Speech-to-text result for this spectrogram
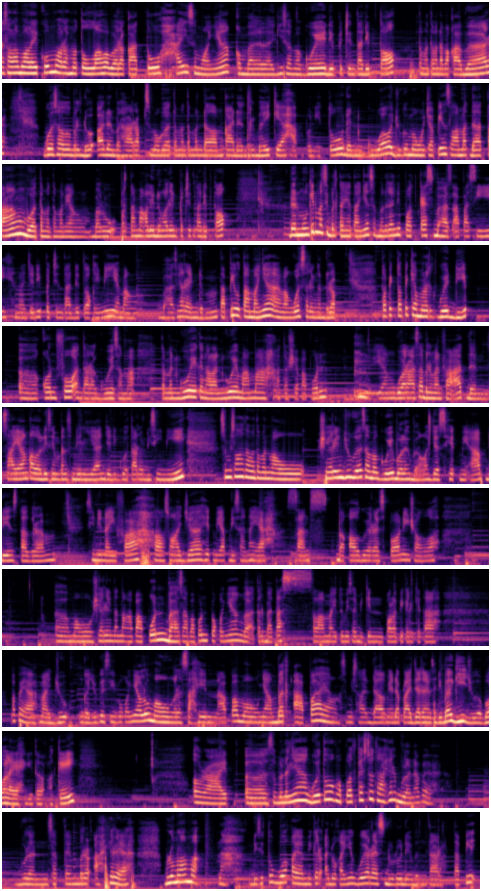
Assalamualaikum warahmatullahi wabarakatuh Hai semuanya, kembali lagi sama gue di Pecinta Deep Talk Teman-teman apa kabar? Gue selalu berdoa dan berharap semoga teman-teman dalam keadaan terbaik ya Apa pun itu Dan gue juga mau ngucapin selamat datang buat teman-teman yang baru pertama kali dengerin Pecinta Deep Talk dan mungkin masih bertanya-tanya sebenarnya nih podcast bahas apa sih? Nah jadi pecinta Deep Talk ini emang bahasnya random, tapi utamanya emang gue sering ngedrop topik-topik yang menurut gue deep uh, konvo antara gue sama temen gue, kenalan gue, mama atau siapa pun yang gue rasa bermanfaat dan sayang kalau disimpan sendirian jadi gue taruh di sini. Semisalnya teman-teman mau sharing juga sama gue boleh banget just hit me up di Instagram Cindy Naifah langsung aja hit me up di sana ya. Sans bakal gue respon insyaallah. Uh, mau sharing tentang apa pun, bahas apa pun, pokoknya nggak terbatas selama itu bisa bikin pola pikir kita apa ya maju. Nggak juga sih. Pokoknya lu mau ngeresahin apa mau nyambat apa yang misalnya dalamnya ada pelajaran yang bisa dibagi juga boleh gitu oke? Okay? alright uh, sebenarnya gue tuh ngepodcast tuh terakhir bulan apa ya? Bulan September akhir ya. Belum lama. Nah di situ gue kayak mikir aduh kayaknya gue rest dulu deh bentar. Tapi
